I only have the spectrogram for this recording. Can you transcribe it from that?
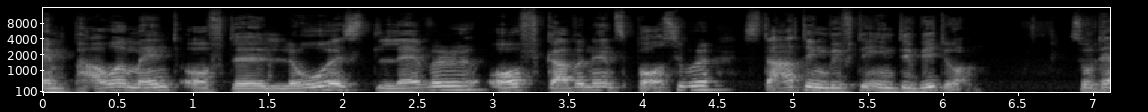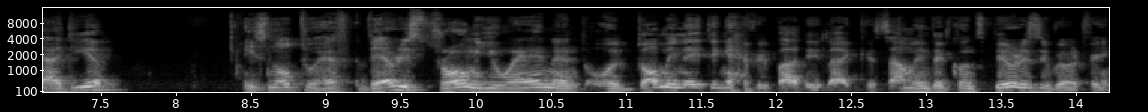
empowerment of the lowest level of governance possible, starting with the individual. So the idea is not to have very strong UN and dominating everybody like some in the conspiracy world thing,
